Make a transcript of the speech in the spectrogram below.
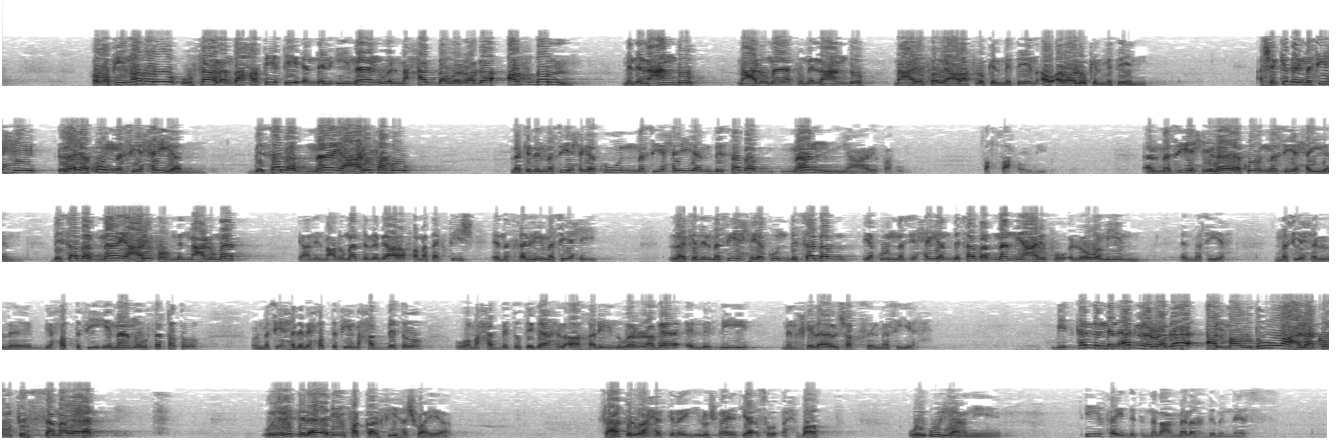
هو في نظره وفعلا ده حقيقي إن الإيمان والمحبة والرجاء أفضل من اللي عنده معلومات ومن اللي عنده معرفة ويعرف له كلمتين أو قرأ له كلمتين. عشان كده المسيحي لا يكون مسيحيا بسبب ما يعرفه لكن المسيحي يكون مسيحيا بسبب من يعرفه. صح صح دي المسيحي لا يكون مسيحيا بسبب ما يعرفه من معلومات يعني المعلومات اللي بيعرفها ما تكفيش إن تخليه مسيحي لكن المسيحي يكون بسبب يكون مسيحيا بسبب من يعرفه اللي هو مين؟ المسيح. المسيح اللي بيحط فيه إيمانه وثقته والمسيح اللي بيحط فيه محبته ومحبته تجاه الآخرين والرجاء اللي ليه من خلال شخص المسيح. بيتكلم من أجل الرجاء الموضوع لكم في السماوات. ويا ريت الآية دي نفكر فيها شوية. ساعات الواحد كده يجيله شوية يأس وإحباط ويقول يعني إيه فايدة إن أنا عمال أخدم الناس؟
